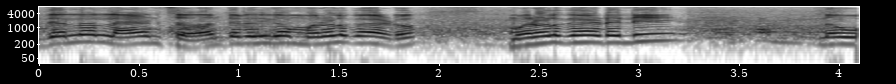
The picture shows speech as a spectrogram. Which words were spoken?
ಇದೆಲ್ಲ ಲ್ಯಾಂಡ್ಸ್ ಅಂತ ಹೇಳಿದ್ರೆ ಈಗ ಮರಳುಗಾಡು. ಮರಳುಗಾಡಲ್ಲಿ ನಾವು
